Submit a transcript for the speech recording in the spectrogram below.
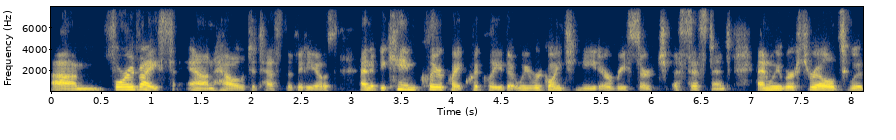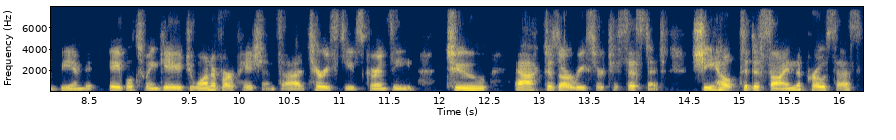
um, for advice on how to test the videos. And it became clear quite quickly that we were going to need a research assistant. And we were thrilled to be able to engage one of our patients, uh, Terry Steeves-Gurnsey, to act as our research assistant. She helped to design the process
